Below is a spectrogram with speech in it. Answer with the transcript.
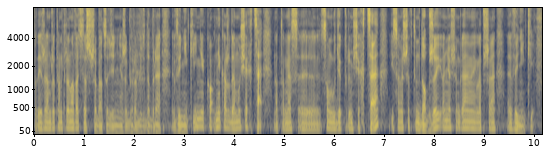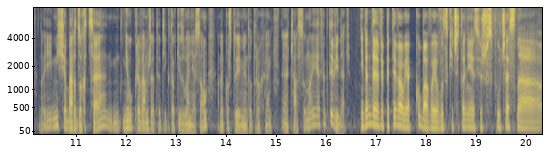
Podejrzewam, że tam trenować też trzeba codziennie, żeby robić dobre wyniki. Nie, nie każdemu się chce. Natomiast y, są ludzie, którym się chce i są jeszcze w tym dobrzy i oni osiągają najlepsze wyniki. No i mi się bardzo chce. Nie ukrywam, że te TikToki złe nie są, ale kosztuje mnie to trochę e, czasu. No i efekty widać. Nie będę wypytywał jak Kuba Wojewódzki, czy to nie jest już współczesna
